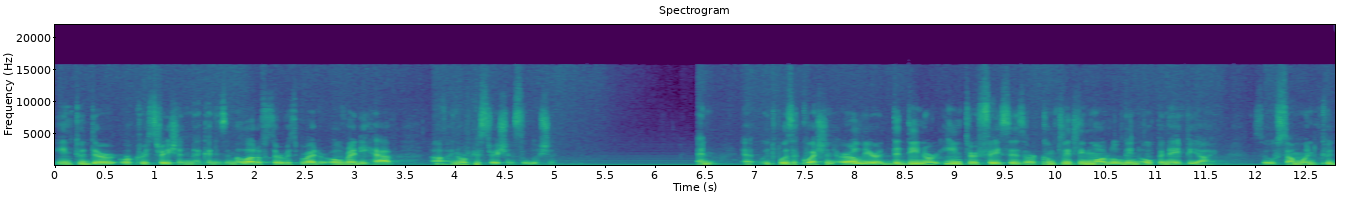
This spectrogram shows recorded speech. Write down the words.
into their orchestration mechanism. A lot of service providers already have uh, an orchestration solution. And uh, it was a question earlier, the DNOR interfaces are completely modeled in open API. So someone could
